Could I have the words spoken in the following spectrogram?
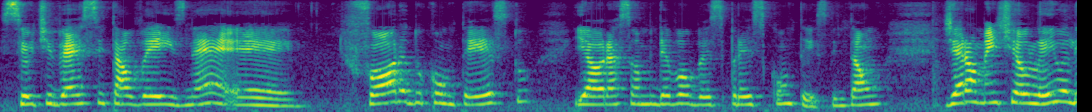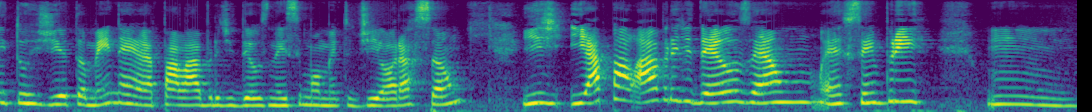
se eu tivesse, talvez, né, é, fora do contexto e a oração me devolvesse para esse contexto. Então, geralmente eu leio a liturgia também, né, a palavra de Deus nesse momento de oração. E, e a palavra de Deus é, um, é sempre um,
